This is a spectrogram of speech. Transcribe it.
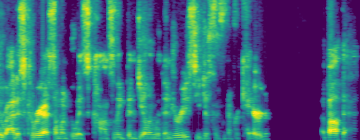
throughout his career as someone who has constantly been dealing with injuries. He just has never cared about that.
